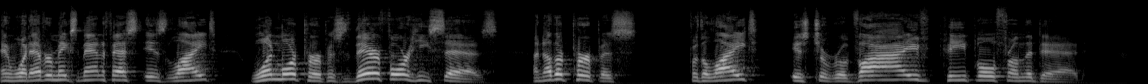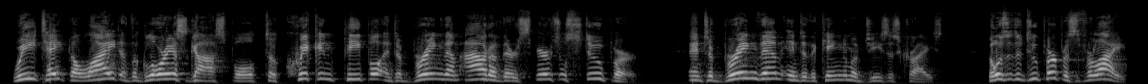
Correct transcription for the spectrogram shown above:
And whatever makes manifest is light. One more purpose. Therefore, he says, another purpose for the light is to revive people from the dead. We take the light of the glorious gospel to quicken people and to bring them out of their spiritual stupor and to bring them into the kingdom of Jesus Christ. Those are the two purposes for light.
